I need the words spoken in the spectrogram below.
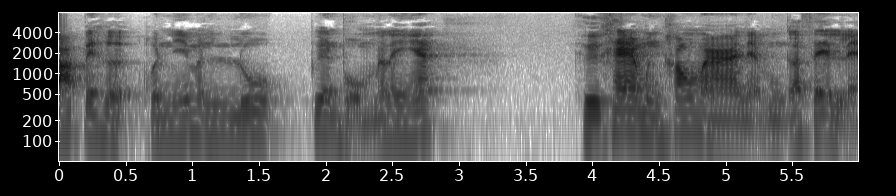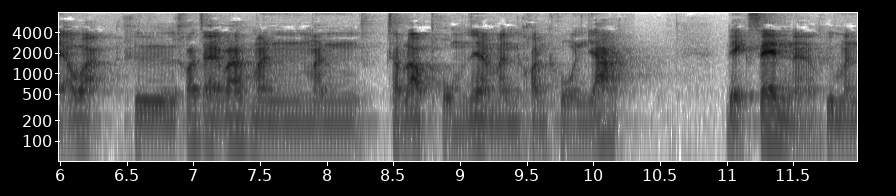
รับไปเหอะ คนนี้มันลูกเพื่อนผมอะไรเงี้ย คือแค่มึงเข้ามาเนี่ยมึงก็เส้นแล้วอะ่ะ คือเข้าใจว่ามันมันสำหรับผมเนี่ยมันคอนโทรลยาก เด็กเส้นน่ะคือมัน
